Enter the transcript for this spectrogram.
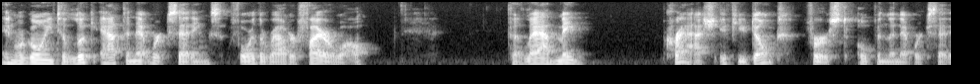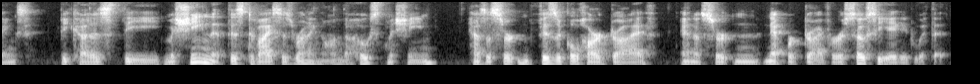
And we're going to look at the network settings for the router firewall. The lab may crash if you don't first open the network settings because the machine that this device is running on, the host machine, has a certain physical hard drive and a certain network driver associated with it.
